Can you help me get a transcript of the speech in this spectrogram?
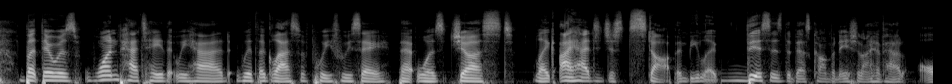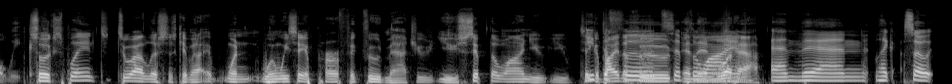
but there was one pate that we had with a glass of Pouilly-Fuissé that was just like I had to just stop and be like, "This is the best combination I have had all week." So explain t- to our listeners, Kim, when when we say a perfect food match, you you sip the wine, you you take Eat a bite of the food, sip and the then wine, what happens? And then, like, so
